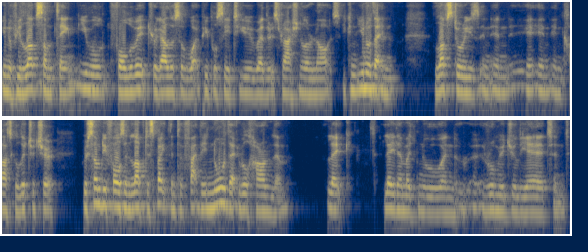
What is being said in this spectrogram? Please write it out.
You know, if you love something, you will follow it regardless of what people say to you, whether it's rational or not. You can, you know, that in love stories in in in, in classical literature, where somebody falls in love despite the fact they know that it will harm them, like Layla Majnun and Romeo Juliet and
